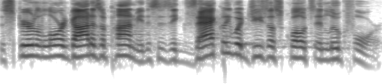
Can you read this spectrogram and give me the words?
The Spirit of the Lord God is upon me. This is exactly what Jesus quotes in Luke 4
